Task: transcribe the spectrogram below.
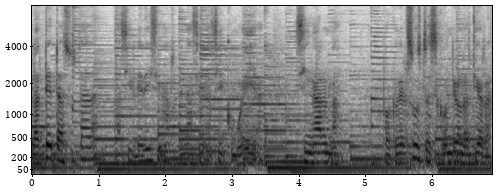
La teta asustada, así le dicen, hacen así como ella, sin alma, porque del susto se escondió en la tierra.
